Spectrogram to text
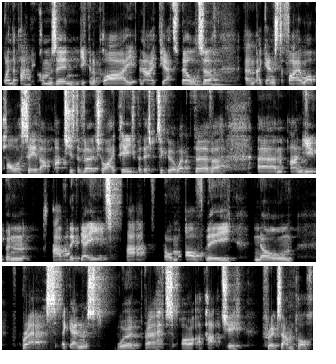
when the packet comes in, you can apply an IPS filter um, against a firewall policy that matches the virtual IP for this particular web server, um, and you can have the gate at some of the known threats against WordPress or Apache, for example.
